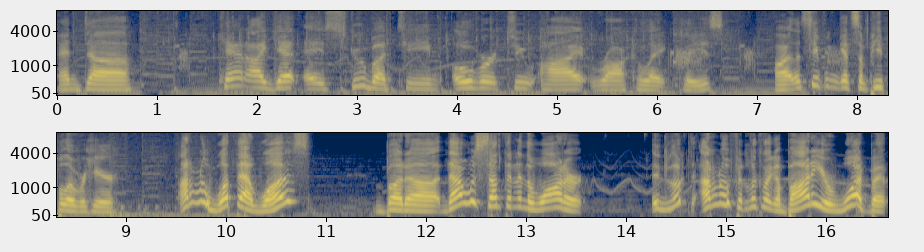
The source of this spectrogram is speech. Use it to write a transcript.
And, uh, can I get a scuba team over to High Rock Lake, please? Alright, let's see if we can get some people over here. I don't know what that was, but uh, that was something in the water. It looked, I don't know if it looked like a body or what, but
